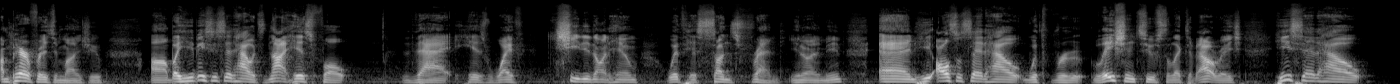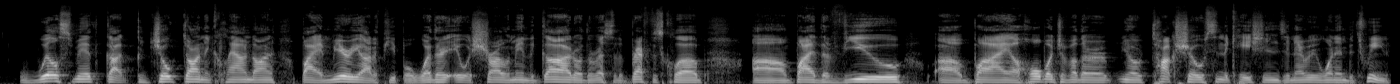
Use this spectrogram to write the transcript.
I'm paraphrasing mind you. Uh, but he basically said how it's not his fault that his wife cheated on him with his son's friend. You know what I mean? And he also said how, with relation to selective outrage, he said how Will Smith got joked on and clowned on by a myriad of people, whether it was Charlemagne the God or the rest of the Breakfast Club, uh, by The View, uh, by a whole bunch of other you know talk show syndications and everyone in between.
